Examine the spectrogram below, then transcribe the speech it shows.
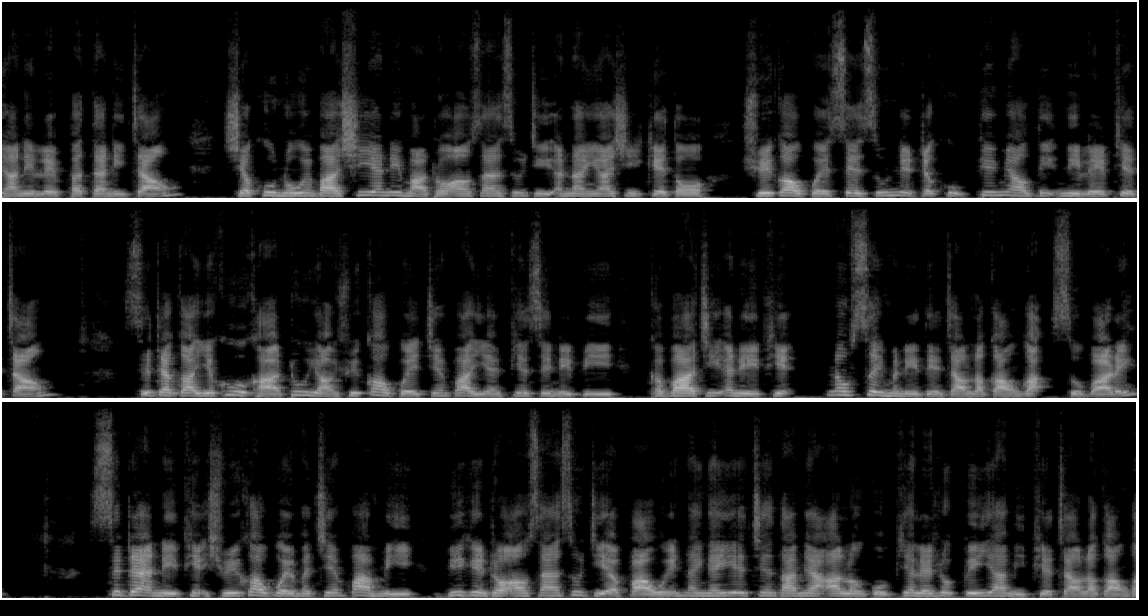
များနှင့်လည်းပတ်သက်နေကြောင်းယခုနိုဝင်ဘာ10ရက်နေ့မှာဒေါ်အောင်ဆန်းစုကြည်အနိုင်ရရှိခဲ့သောရွေးကောက်ပွဲဆယ်စုနှစ်တခုပြည့်မြောက်သည့်နေ့လည်းဖြစ်ကြောင်းစစ်တပ်ကယခုအခါအတူရောင်ရွေးကောက်ပွဲကျင်းပရန်ပြင်ဆင်နေပြီးကဘာကြီးအနေဖြင့်နှုတ်ဆက်မနေသင့်ကြောင်း၎င်းကဆိုပါတယ် စစ်တပ်အနေဖြင့်ရွှေကောက်ပွဲမကျင်းပမီမိခင်တော်အောင်ဆန်းစုကြည်အပါအဝင်နိုင်ငံရေးအကျဉ်းသားများအလုံးကိုပြည်လဲလွှတ်ပေးရမည်ဖြစ်ကြောင်း၎င်းက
